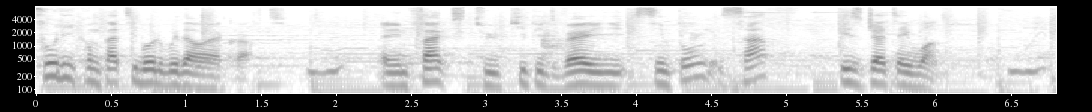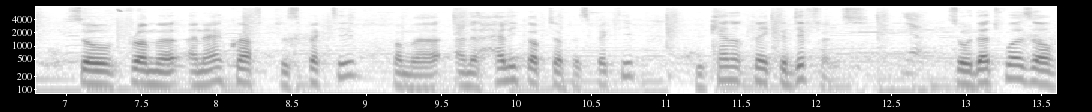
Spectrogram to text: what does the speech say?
fully compatible with our aircraft. And in fact, to keep it very simple, SAF is Jet A1. So from a, an aircraft perspective, from a, and a helicopter perspective, you cannot make a difference. Yeah. So that was our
